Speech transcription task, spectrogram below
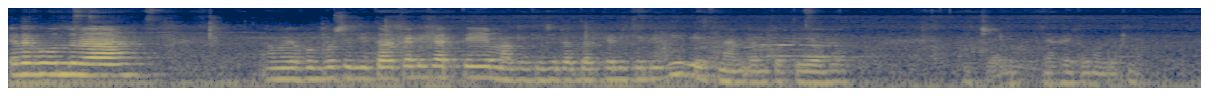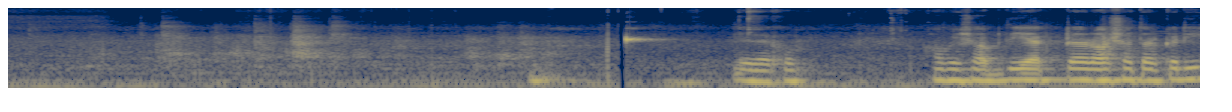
এ দেখো বন্ধুরা, আমি এখন বসেছি তরকারি কাটতে। মাকে কিছুটা তরকারি কেটে দিয়ে দিয়ে স্নান টান করতে যাব। চলো, দেখাই তোমাদেরকে। এই দেখো, হবে সব দিয়ে একটা রসা তরকারি।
